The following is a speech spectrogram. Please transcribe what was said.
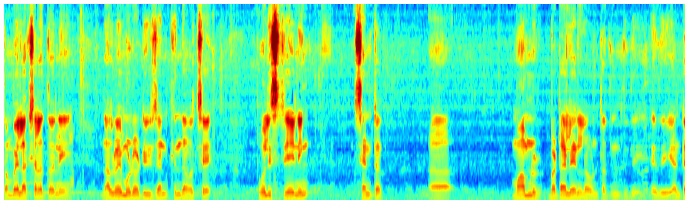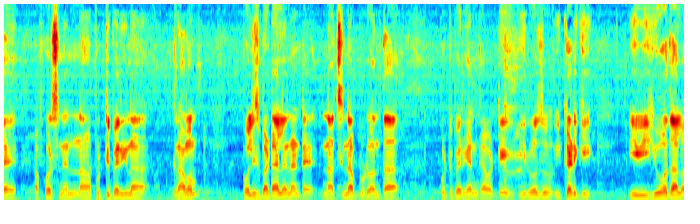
తొంభై లక్షలతోని నలభై మూడో డివిజన్ కింద వచ్చే పోలీస్ ట్రైనింగ్ సెంటర్ మామ్నూర్ బటాలియన్లో ఉంటుంది. ఇది ఇది అంటే కోర్స్ నేను నా పుట్టి పెరిగిన గ్రామం. పోలీస్ బటాలియన్ అంటే నా చిన్నప్పుడు అంతా పుట్టి పెరిగాను కాబట్టి ఈరోజు ఇక్కడికి ఈ హోదాలో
